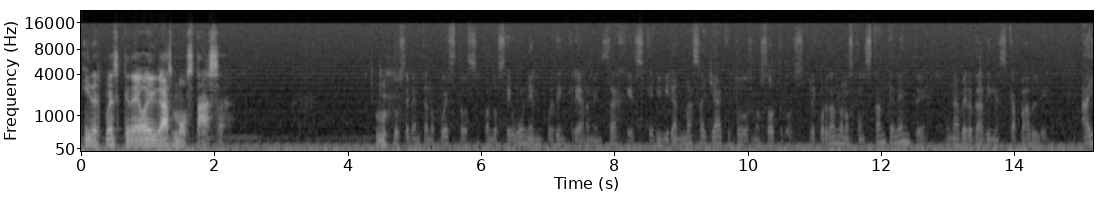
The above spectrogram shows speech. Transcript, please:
y después creó el gas mostaza. se ven tan opuestos, cuando se unen pueden crear mensajes que vivirán más allá que todos nosotros, recordándonos constantemente una verdad inescapable. Hay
